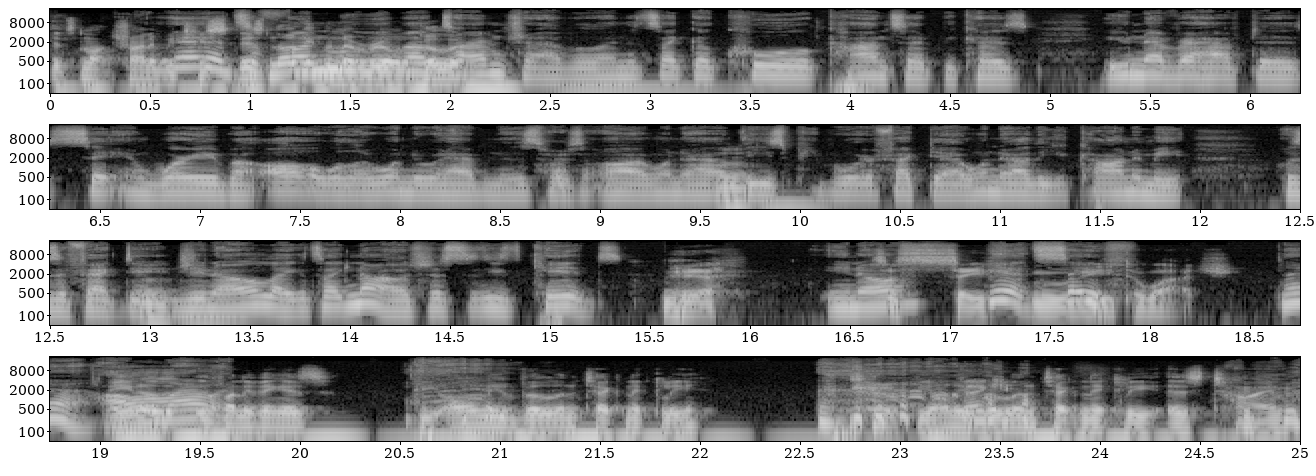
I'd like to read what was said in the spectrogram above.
It's not trying to be Yeah, too. it's There's a not fun even a movie real about villain. time travel, and it's like a cool concept because you never have to sit and worry about. Oh, well, I wonder what happened to this person. Oh, I wonder how Hmm. these people were affected. I wonder how the economy was affected. Hmm. You know, like it's like no, it's just these kids. Yeah, You know, it's a safe yeah, it's movie safe. to watch. Yeah, And I'll you know, allow the, the it. funny thing is, the only villain technically, the only Thank you. villain technically is time,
